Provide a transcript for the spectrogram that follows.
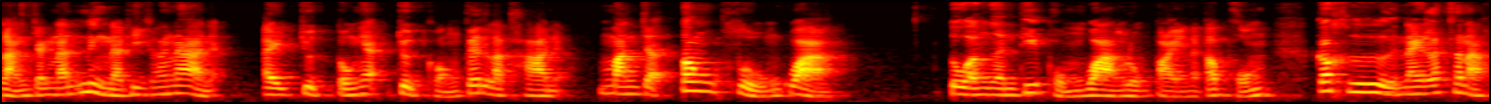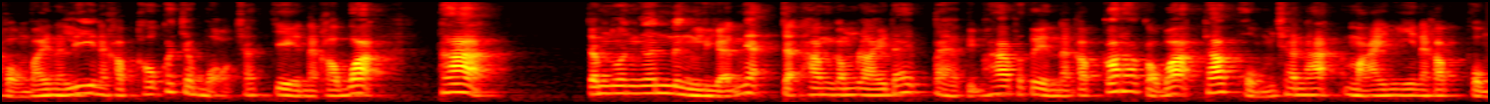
หลังจากนั้น 1 นาทีข้างหน้าเนี่ยไอจุดตรงเนี้ยจุดของเส้นราคาเนี่ยมันจะต้องสูงกว่า ตัวเงินที่ผมวางลงไปนะครับผมก็คือในลักษณะของ binary นะครับเขาก็จะบอกชัดเจนนะครับว่า ถ้าจำนวนเงิน 1 เหรียญเนี่ยจะทำกำไรได้ 85%นะครับก็เท่ากับว่าถ้าผมชนะไม้นี้นะครับผม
